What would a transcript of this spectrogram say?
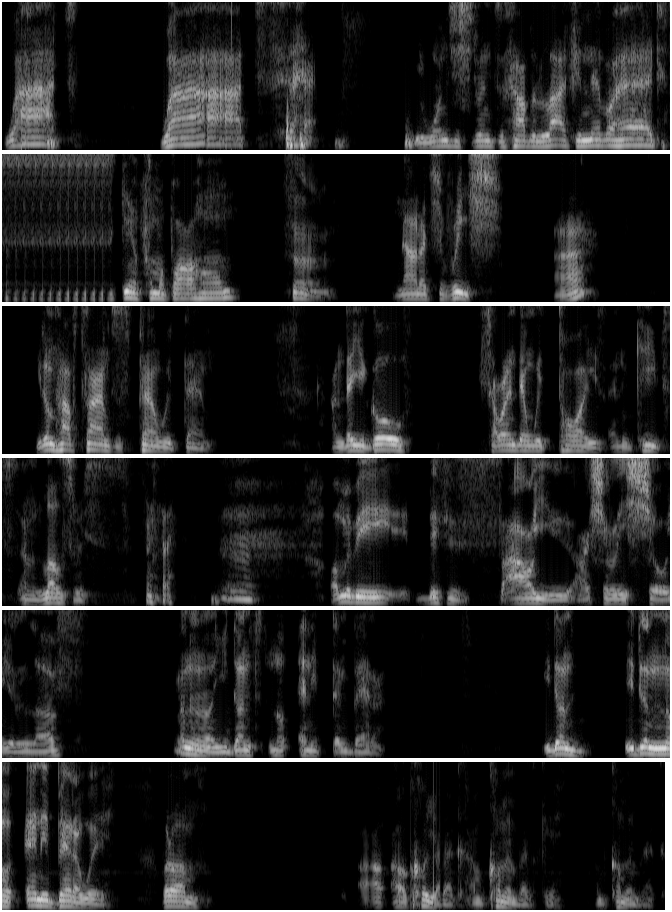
What? What? you want your children to have the life you never had? Came from a poor home? Hmm. Now that you're rich, huh? You don't have time to spend with them. And there you go, showering them with toys and gifts and luxuries. or maybe this is how you actually show your love. No, no, no, you don't know anything better. You don't you don't know any better way. But um I'll, I'll call you back. I'm coming back, okay? I'm coming back.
